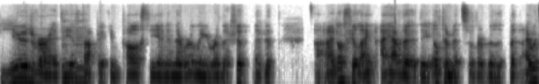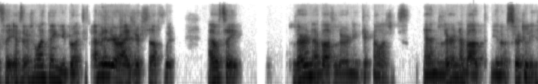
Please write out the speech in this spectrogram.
huge variety mm-hmm. of topic in policy and in the ruling world. I feel, I, feel, I don't feel like I have the, the ultimate silver bullet, but I would say if there's one thing you'd like to familiarize yourself with, I would say learn about learning technologies and learn about, you know, certainly,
